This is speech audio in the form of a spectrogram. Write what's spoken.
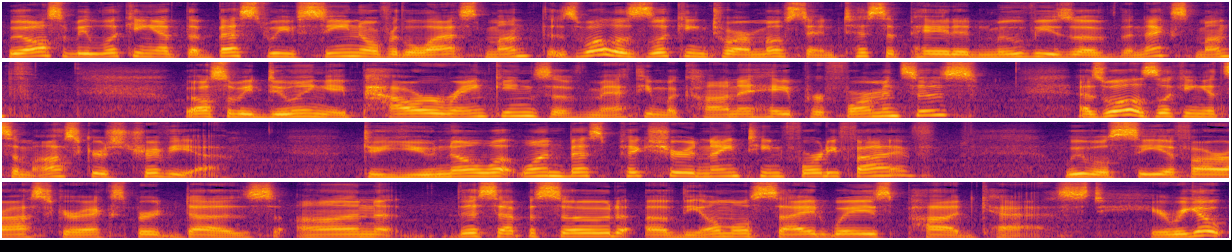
We'll also be looking at the best we've seen over the last month, as well as looking to our most anticipated movies of the next month. We'll also be doing a power rankings of Matthew McConaughey performances, as well as looking at some Oscars trivia. Do you know what won Best Picture in 1945? We will see if our Oscar expert does on this episode of the Almost Sideways podcast. Here we go.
